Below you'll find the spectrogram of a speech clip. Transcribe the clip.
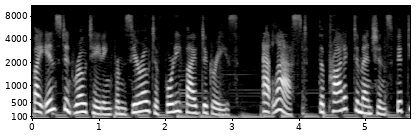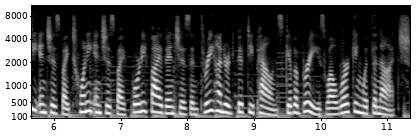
By instant rotating from 0 to 45 degrees, at last, the product dimensions 50 inches by 20 inches by 45 inches and 350 pounds give a breeze while working with the notch.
